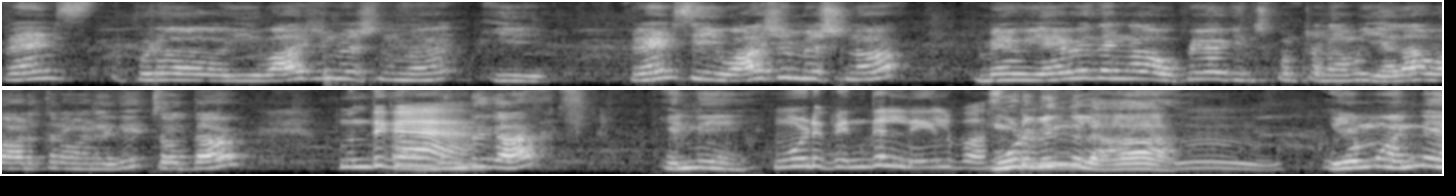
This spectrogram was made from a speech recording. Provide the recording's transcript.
ఫ్రెండ్స్ ఇప్పుడు ఈ వాషింగ్ మిషన్ ఈ ఫ్రెండ్స్ ఈ వాషింగ్ మిషన్ మేము ఏ విధంగా ఉపయోగించుకుంటున్నాము ఎలా వాడుతున్నాం అనేది చూద్దాం. ముందుగా ముందుగా ఎన్ని? మూడు బిందెలు నీళ్ళు మూడు బిందులా? ఏమో అన్నీ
